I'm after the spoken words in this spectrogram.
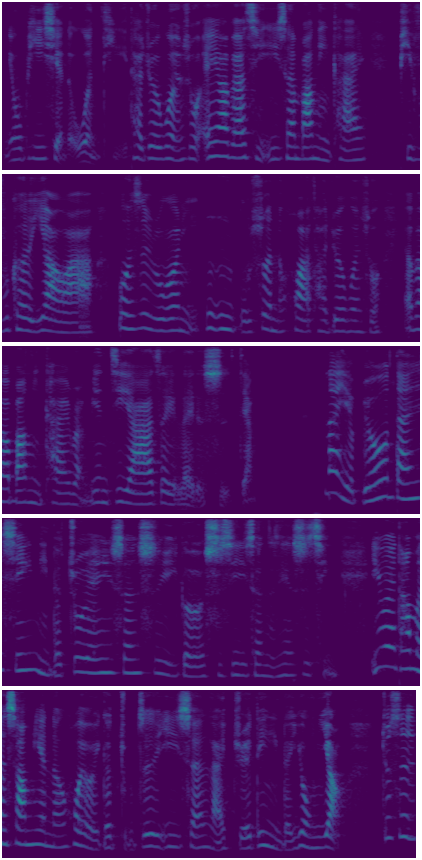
牛皮癣的问题，他就会问说：“诶，要不要请医生帮你开皮肤科的药啊？或者是如果你嗯嗯不顺的话，他就会问说：要不要帮你开软便剂啊？这一类的事，这样。那也不用担心你的住院医生是一个实习医生这件事情，因为他们上面呢会有一个主治医生来决定你的用药，就是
